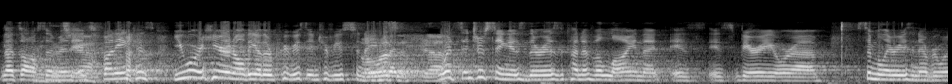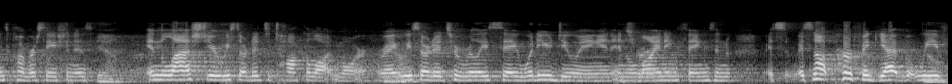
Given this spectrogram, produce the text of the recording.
That's awesome, That's- and yeah. it's funny because you weren't here in all the other previous interviews tonight. was but? Yeah. what's interesting is there is kind of a line that is is very or a similarities in everyone's conversation is Yeah. in the last year we started to talk a lot more, right? Yeah. We started to really say, what are you doing, and, and That's right. aligning things, and it's it's not perfect yet, but we've.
